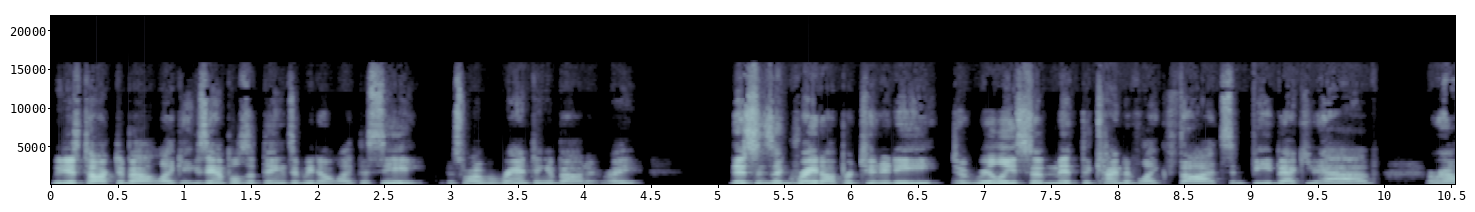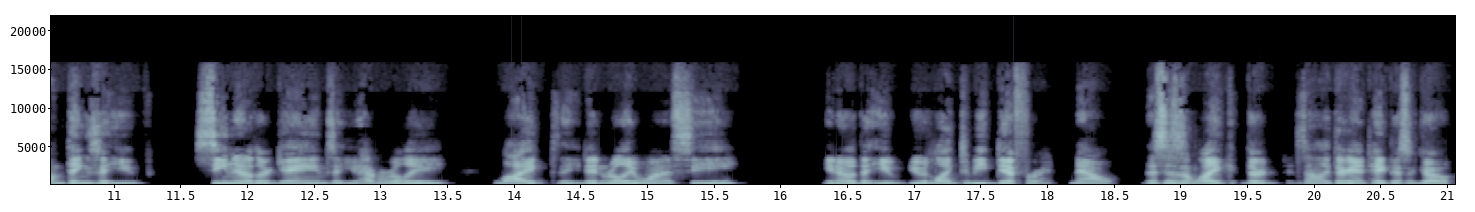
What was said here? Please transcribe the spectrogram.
we just talked about like examples of things that we don't like to see. That's why we're ranting about it, right? This is a great opportunity to really submit the kind of like thoughts and feedback you have around things that you've seen in other games that you haven't really liked, that you didn't really want to see, you know, that you you'd like to be different. Now, this isn't like they're it's not like they're going to take this and go,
